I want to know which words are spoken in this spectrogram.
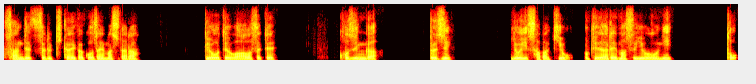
参列する機会がございましたら、両手を合わせて、個人が無事、良い裁きを受けられますように、と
